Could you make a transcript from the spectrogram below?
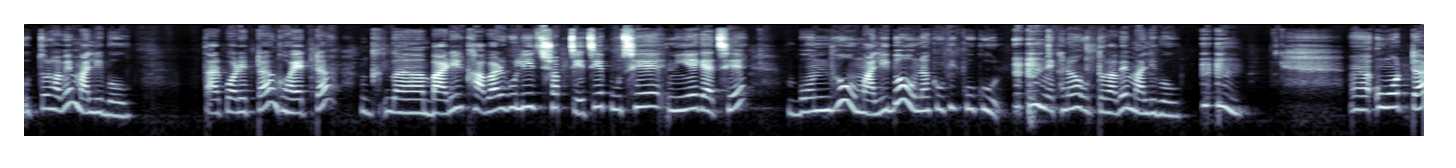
উত্তর হবে মালি বউ। তারপরেরটা, ঘয়েরটা বাড়ির খাবারগুলি সব চেঁচে পুছে নিয়ে গেছে। বন্ধু, মালি বউ না কুকি কুকুর? এখানেও উত্তর হবে মালি বউ। উঁয়োরটা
